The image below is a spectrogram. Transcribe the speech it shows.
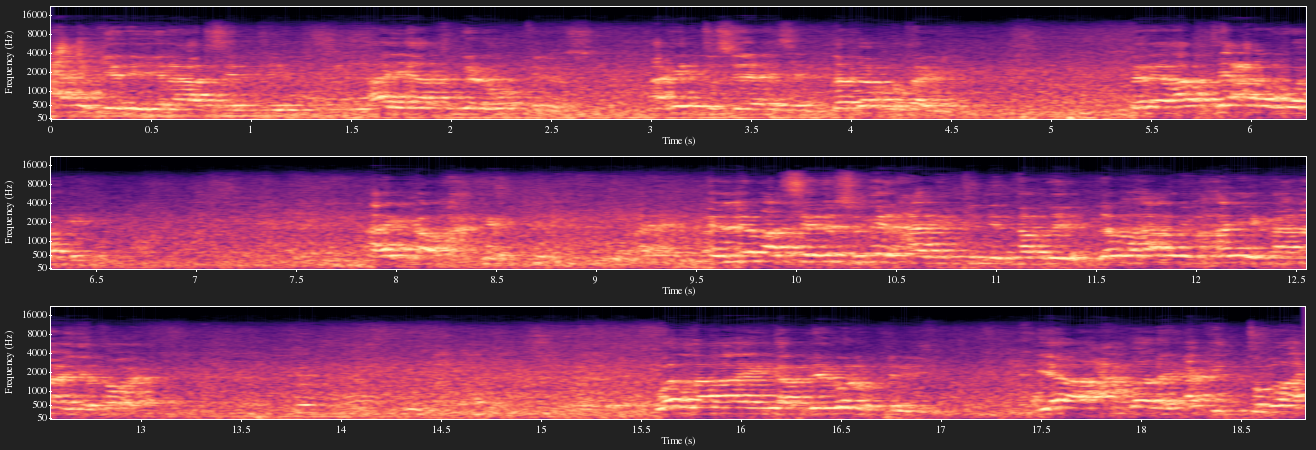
عن كده ينار ستي هاي أتبع وكلس أكيد تسيح سن تدبر تاني ترى هتعرف وجهي هاي كم اللي ما تصير سجل حاجة كني تبلي لما هاي محيي كان هاي طوع ولا هاي قبل يقولوا كني. يا عمبالي أكيد تبارك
